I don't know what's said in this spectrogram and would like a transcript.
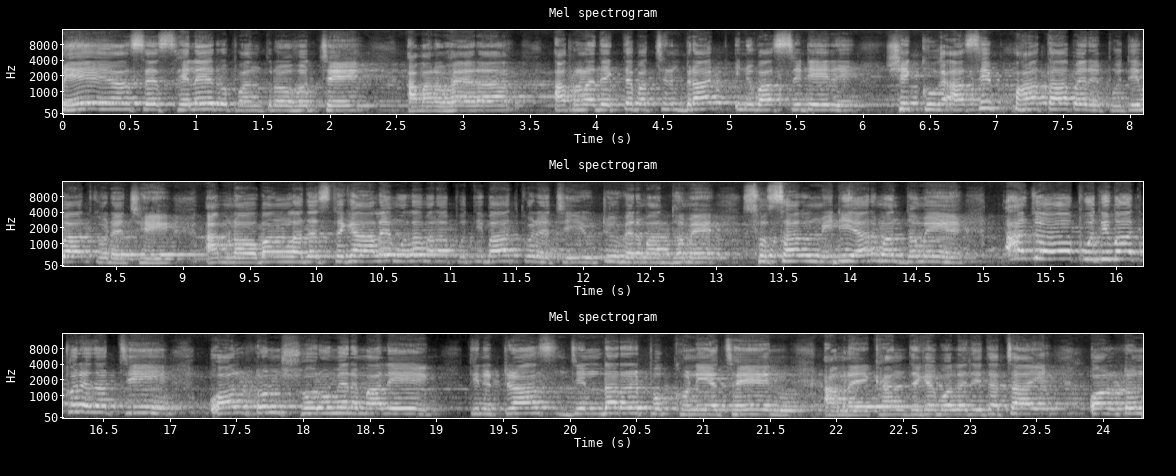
মেয়ে আছে, ছেলে রূপান্তর হচ্ছে। আমার ভাইয়েরা, আপনারা দেখতে পাচ্ছেন ব্রাক ইউনিভার্সিটির শিক্ষক আসিফ মাহতাবের প্রতিবাদ করেছে। আমরাও বাংলাদেশ থেকে আলেম ওলামারা প্রতিবাদ করেছি ইউটিউবের মাধ্যমে, সোশ্যাল মিডিয়ার মাধ্যমে। আজও প্রতিবাদ করে যাচ্ছি, ওয়ালটন শোরুমের মালিক, তিনি ট্রান্সজেন্ডারের পক্ষ নিয়েছেন। আমরা এখান থেকে বলে দিতে চাই, ওয়ালটন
